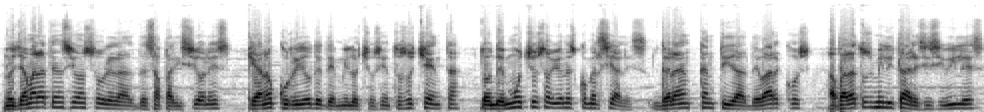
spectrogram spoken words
nos llama la atención sobre las desapariciones que han ocurrido desde 1880, donde muchos aviones comerciales, gran cantidad de barcos, aparatos militares y civiles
